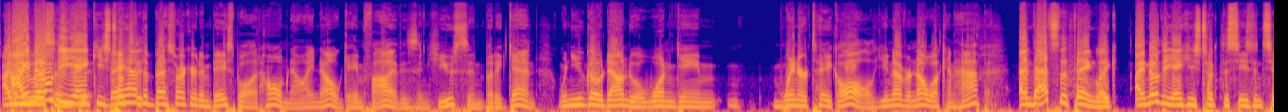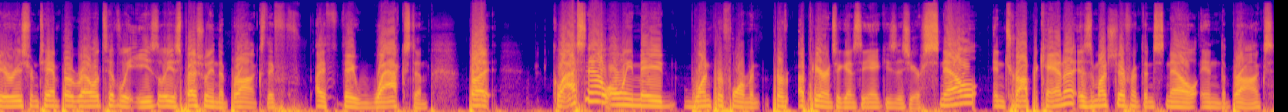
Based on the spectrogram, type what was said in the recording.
I, I know listen, the Yankees They took had the- the best record in baseball at home. Now I know Game Five is in Houston, but again, when you go down to a one-game winner take all, you never know what can happen. And that's the thing. Like I know the Yankees took the season series from Tampa relatively easily, especially in the Bronx. They f- I, they waxed them, but Glasnow only made one performance per, appearance against the Yankees this year. Snell in Tropicana is much different than Snell in the Bronx,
